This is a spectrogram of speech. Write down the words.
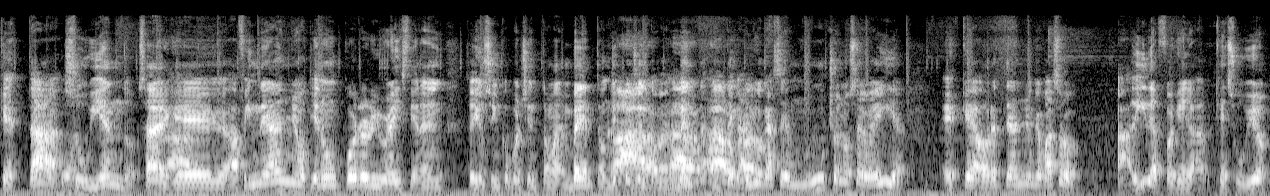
que está subiendo. O sea, Claro. que a fin de año tienen un quarterly raise, tienen un 5% más en venta, un 10% Claro, más en venta. Antes. Algo que hace mucho no se veía es que ahora este año que pasó, Adidas fue que, que subió.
